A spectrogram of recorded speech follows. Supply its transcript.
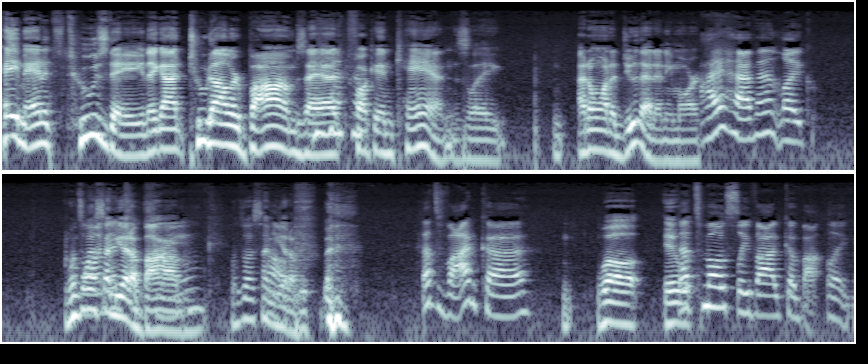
hey man, it's Tuesday. They got two dollar bombs at fucking cans. Like, I don't want to do that anymore. I haven't like. When's the last time you had a bomb? drink. When's the last time you Oh. had a? Oh. That's vodka. well, it. That's mostly vodka. Bo- like.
